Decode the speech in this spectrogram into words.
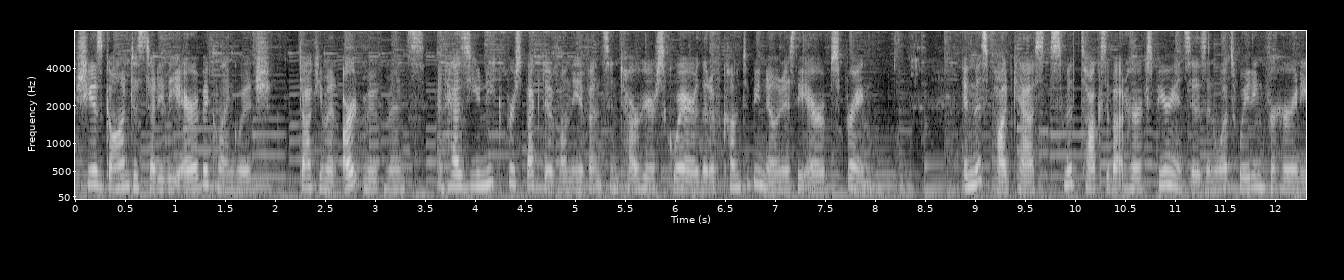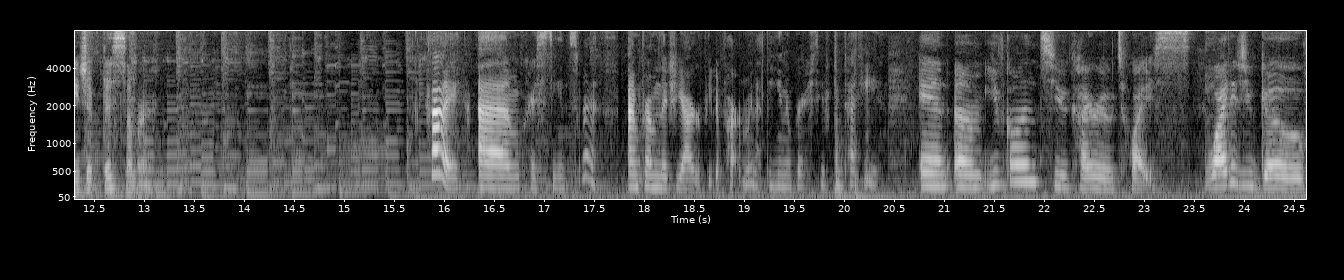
She has gone to study the Arabic language, document art movements, and has unique perspective on the events in Tahrir Square that have come to be known as the Arab Spring. In this podcast, Smith talks about her experiences and what's waiting for her in Egypt this summer. Hi, I'm Christine Smith. I'm from the geography department at the University of Kentucky. And um, you've gone to Cairo twice. Why did you go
